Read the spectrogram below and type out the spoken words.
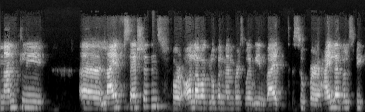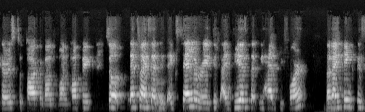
monthly uh, live sessions for all our global members where we invite super high level speakers to talk about one topic so that's why i said it accelerated ideas that we had before but i think this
